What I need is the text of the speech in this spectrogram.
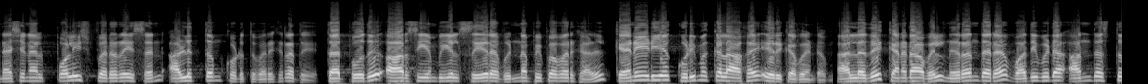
நேஷனல் போலீஸ் பெடரேஷன் அழுத்தம் கொடுத்து வருகிறது. தற்போது ஆர்சிஎம்பியில் சேர விண்ணப்பிப்பவர்கள் கனேடிய குடிமக்களாக இருக்க வேண்டும். அல்லது கனடாவில் நிரந்தர வதிவிட அந்தஸ்து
